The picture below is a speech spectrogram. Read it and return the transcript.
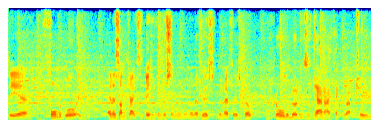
their former glory and in some cases better condition than when they first when they first built. All the buildings in town, I think, are up to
